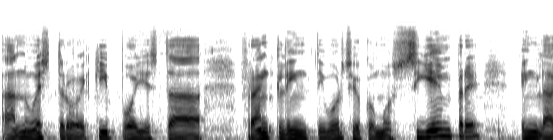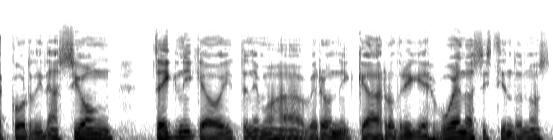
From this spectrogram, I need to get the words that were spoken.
a, nuestro equipo, ahí está Franklin Tiburcio como siempre en la coordinación técnica. Hoy tenemos a Verónica Rodríguez Bueno asistiéndonos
